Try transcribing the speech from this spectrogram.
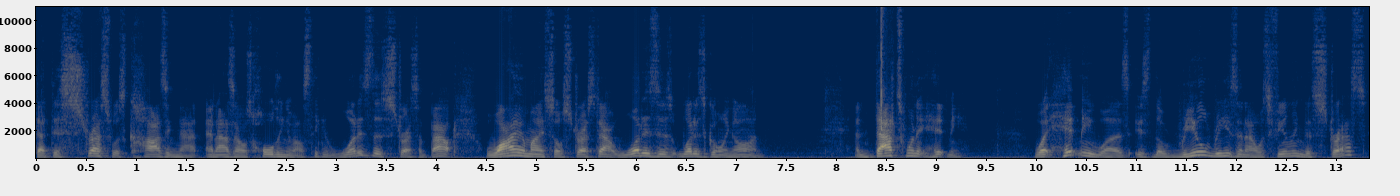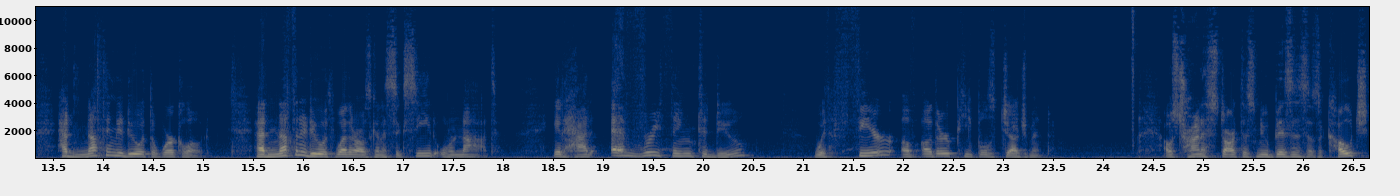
that this stress was causing that. And as I was holding him, I was thinking, what is this stress about? Why am I so stressed out? What is this? What is going on? And that's when it hit me. What hit me was is the real reason I was feeling this stress had nothing to do with the workload. Had nothing to do with whether I was going to succeed or not. It had everything to do with fear of other people's judgment. I was trying to start this new business as a coach,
